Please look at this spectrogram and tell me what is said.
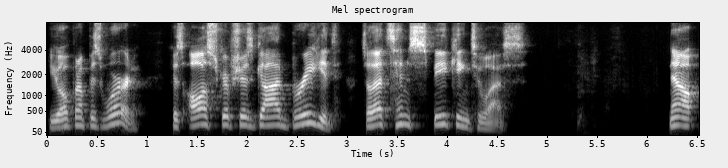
You open up his word because all scripture is God breathed. So that's him speaking to us. Now,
